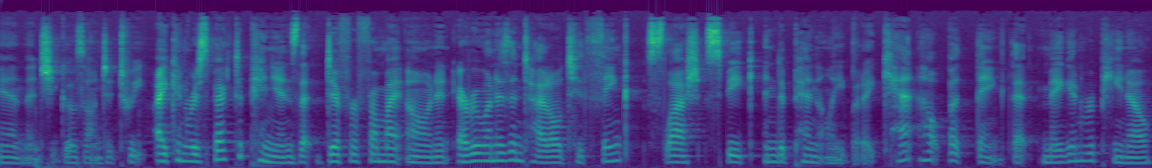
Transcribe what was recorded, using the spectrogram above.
And then she goes on to tweet I can respect opinions that differ from my own, and everyone is entitled to think slash speak independently, but I can't help but think that Megan Rapinoe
